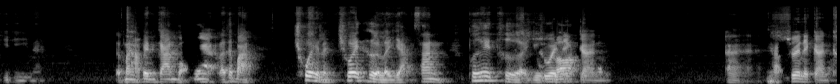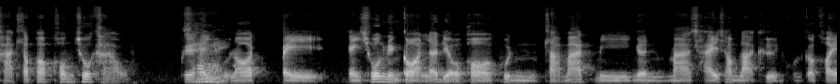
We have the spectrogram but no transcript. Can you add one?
ทีดีนะแต่มันครับเป็นการบอกว่ารัฐบาลช่วยช่วยเธอระยะสั้น เพื่อให้เธออยู่ช่วยรในอดการอ่าครับช่วยในการขาดสภาพคล่องชั่วคราว เพื่อให้ใช่อยู่รอดไปในช่วงหนึ่งก่อนแล้วเดี๋ยวพอคุณสามารถมีเงินมาใช้ชำระคืน คุณก็ค่อย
